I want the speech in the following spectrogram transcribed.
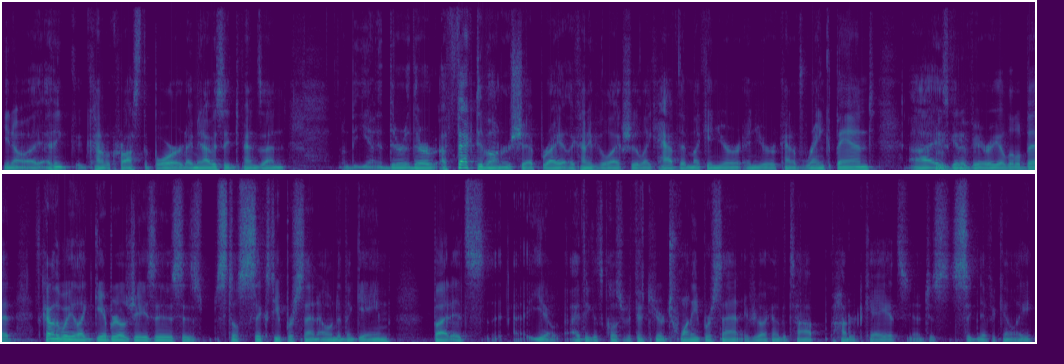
you know, I, I think kind of across the board. I mean, obviously it depends on the, you know, their their effective ownership, right? Like how many people actually like have them like in your in your kind of rank band uh, is going to vary a little bit. It's kind of the way like Gabriel Jesus is still sixty percent owned in the game, but it's you know I think it's closer to fifteen or twenty percent if you're looking at the top hundred k. It's you know just significantly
